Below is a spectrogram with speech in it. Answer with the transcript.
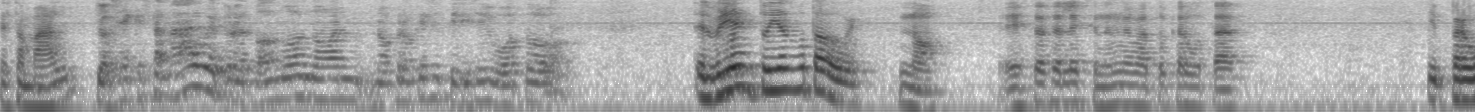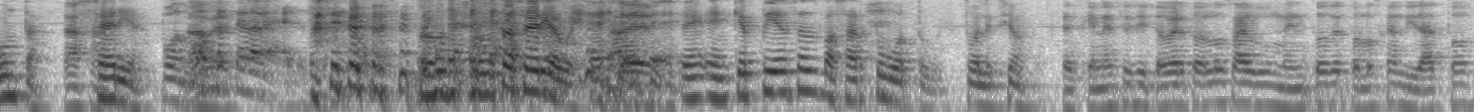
Está mal. Yo sé que está mal, güey, pero de todos modos no, van- no creo que se utilice mi voto. El Brian, tú ya has votado, güey. No, estas elecciones me va a tocar votar. Y pregunta, Ajá. seria. Pues A bótate la vez. Pregunta, pregunta seria, güey. ¿En, en qué piensas basar tu voto, güey? Tu elección. es que necesito ver todos los argumentos de todos los candidatos.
